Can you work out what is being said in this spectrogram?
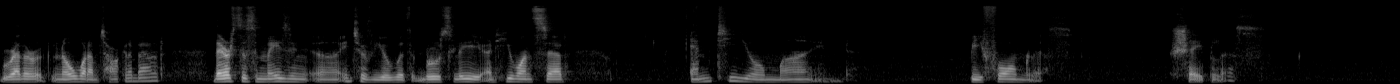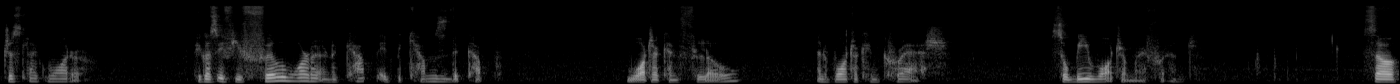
rather know what I'm talking about. There's this amazing uh, interview with Bruce Lee, and he once said, Empty your mind, be formless, shapeless, just like water. Because if you fill water in a cup, it becomes the cup. Water can flow and water can crash. So be water, my friend. So,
